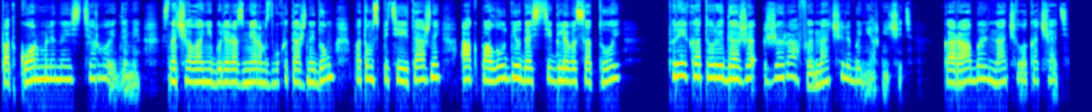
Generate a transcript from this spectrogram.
подкормленные стероидами. Сначала они были размером с двухэтажный дом, потом с пятиэтажный, а к полудню достигли высотой, при которой даже жирафы начали бы нервничать. Корабль начала качать.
